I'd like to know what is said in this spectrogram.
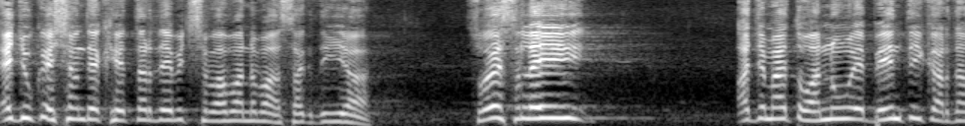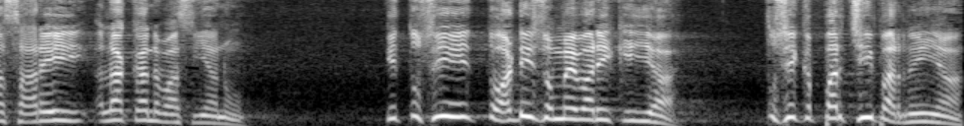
ਐਜੂਕੇਸ਼ਨ ਦੇ ਖੇਤਰ ਦੇ ਵਿੱਚ ਸੇਵਾਵਾਂ ਨਿਭਾ ਸਕਦੀ ਆ। ਸੋ ਇਸ ਲਈ ਅੱਜ ਮੈਂ ਤੁਹਾਨੂੰ ਇਹ ਬੇਨਤੀ ਕਰਦਾ ਸਾਰੇ ਹੀ ਇਲਾਕਾ ਨਿਵਾਸੀਆਂ ਨੂੰ ਕਿ ਤੁਸੀਂ ਤੁਹਾਡੀ ਜ਼ਿੰਮੇਵਾਰੀ ਕੀ ਆ? ਤੁਸੀਂ ਇੱਕ ਪਰਚੀ ਭਰਨੀ ਆ।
